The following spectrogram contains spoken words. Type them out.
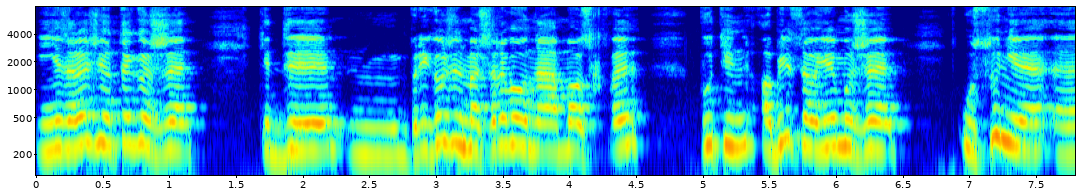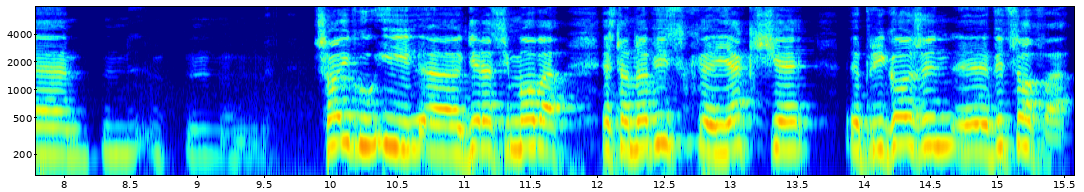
i niezależnie od tego, że kiedy mm, Prigorzyn maszerował na Moskwę, Putin obiecał jemu, że usunie e, mm, Szojgu i e, Gerasimowa stanowisk, jak się Prigorzyn wycofa.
